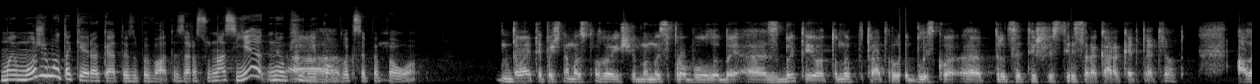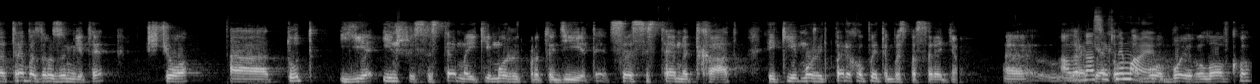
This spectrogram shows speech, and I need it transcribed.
ми можемо такі ракети збивати зараз. У нас є необхідні А, комплекси ППО. Давайте почнемо з того, якщо б ми спробували би е, збити його, то ми б втратили близько е, 36-40 ракет Петріот. Але треба зрозуміти, що е, тут є інші системи, які можуть протидіяти. Це системи ТХАТ, які можуть перехопити безпосередньо е, Але в нас їх ракету немає. або боєголовку.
